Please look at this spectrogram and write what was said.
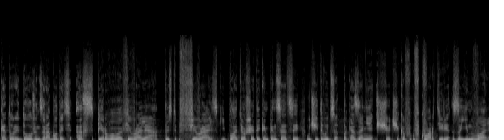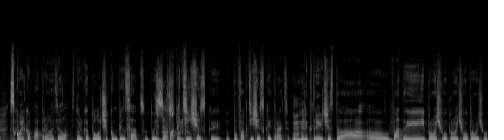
который должен заработать э, с 1 февраля. То есть февральский платеж этой компенсации учитываются показания счетчиков в квартире за январь. Сколько потратил, столько и получи компенсацию. То есть по фактической, по фактической трате. Угу. Электричество, количество э, воды и прочего, прочего, прочего.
